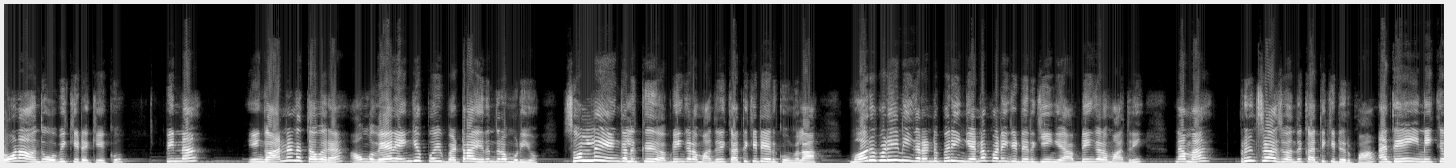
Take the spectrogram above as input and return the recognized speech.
ரோனா வந்து ஒபிக்கிட்ட கேட்கும். பின்ன எங்கள் அண்ணனை தவிர அவங்க வேற எங்கே போய் பெட்டராக இருந்துட முடியும். சொல்லு எங்களுக்கு அப்படிங்கிற மாதிரி கத்திக்கிட்டே இருக்குங்களா? மறுபடியும் நீங்கள் ரெண்டு பேரும் இங்கே என்ன பண்ணிக்கிட்டு இருக்கீங்க அப்படிங்கிற மாதிரி நம்ம பிரின்ஸ்ராஜ் வந்து கத்திக்கிட்டு இருப்பான். அது இன்னைக்கு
